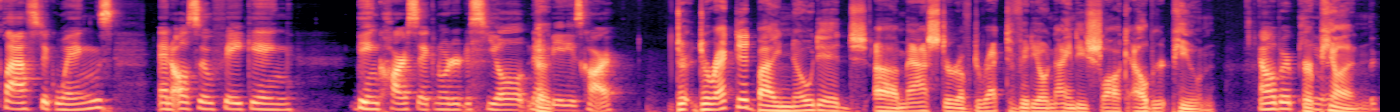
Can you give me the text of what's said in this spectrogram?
plastic wings, and also faking being car sick in order to steal Ned Uh, Beatty's car. D- directed by noted uh, master of direct-to-video 90s schlock Albert Pyun Albert or Pyun. Pyun.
